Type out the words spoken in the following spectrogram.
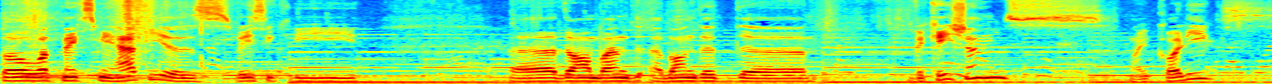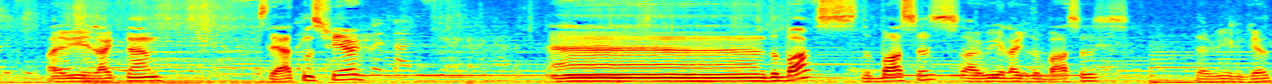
So what makes me happy is basically uh, the abundant uh, vacations, my colleagues, I really like them, it's the atmosphere, and the boss, the bosses, I really like the bosses, they're really good.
